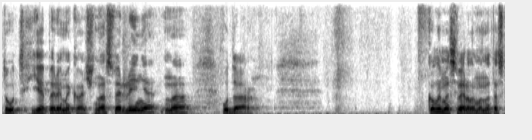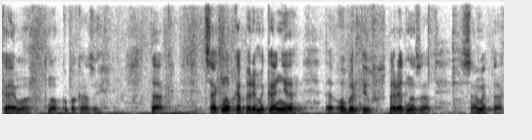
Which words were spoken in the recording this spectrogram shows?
Тут є перемикач на сверління, на удар. Коли ми сверлимо, натискаємо кнопку показуй. Так, ця кнопка перемикання е, обертів вперед-назад. Саме так.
